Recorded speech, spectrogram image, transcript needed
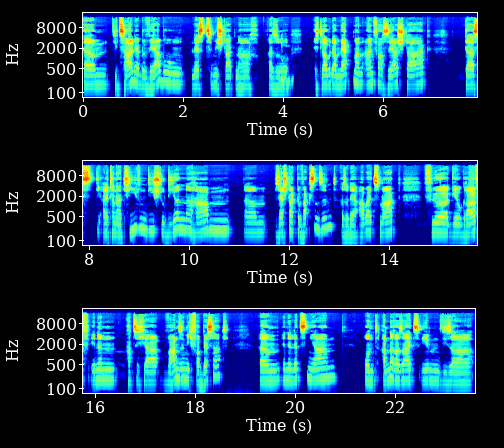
ähm, die Zahl der Bewerbungen lässt ziemlich stark nach. Also mhm. ich glaube, da merkt man einfach sehr stark, dass die Alternativen, die Studierende haben, ähm, sehr stark gewachsen sind. Also der Arbeitsmarkt für GeografInnen hat sich ja wahnsinnig verbessert ähm, in den letzten Jahren und andererseits eben dieser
